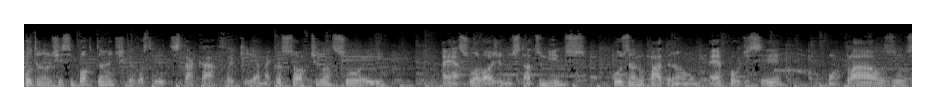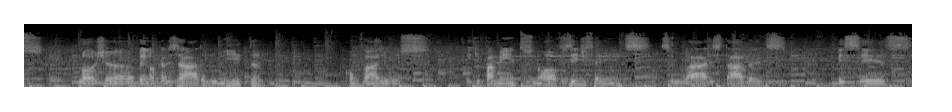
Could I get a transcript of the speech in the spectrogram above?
Outra notícia importante que eu gostaria de destacar foi que a Microsoft lançou aí é, a sua loja nos Estados Unidos usando o padrão Apple de ser com aplausos, Loja bem localizada, bonita, com vários equipamentos novos e diferentes, celulares, tablets, PCs,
